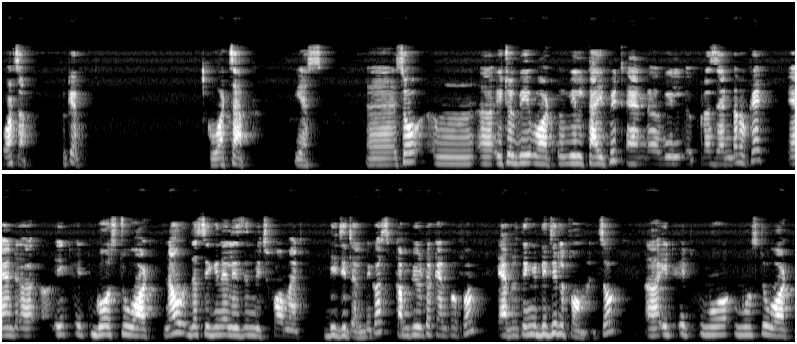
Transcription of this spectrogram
WhatsApp, okay, WhatsApp, yes. Uh, so um, uh, it will be what we'll type it and uh, we'll press enter okay? And it, it goes to what? Now the signal is in which format? Digital because computer can perform everything in digital format. So it, it moves to what?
